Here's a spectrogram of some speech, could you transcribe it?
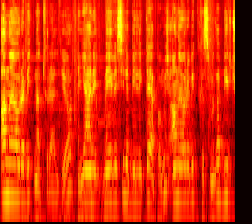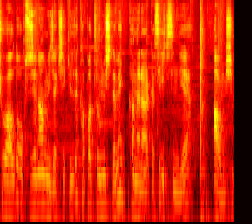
anaerobik natürel diyor. Yani meyvesiyle birlikte yapılmış. Anaerobik kısmı da bir çuvalda oksijen almayacak şekilde kapatılmış demek. Kamera arkası içsin diye almışım.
